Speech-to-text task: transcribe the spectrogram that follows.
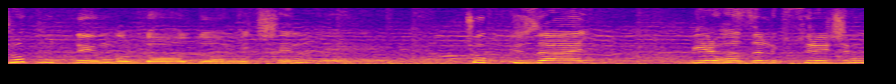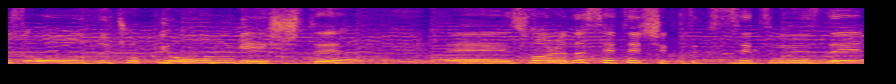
çok mutluyum burada olduğum için. E, çok güzel bir hazırlık sürecimiz oldu. Çok yoğun geçti. Ee, sonra da sete çıktık. Setimizde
